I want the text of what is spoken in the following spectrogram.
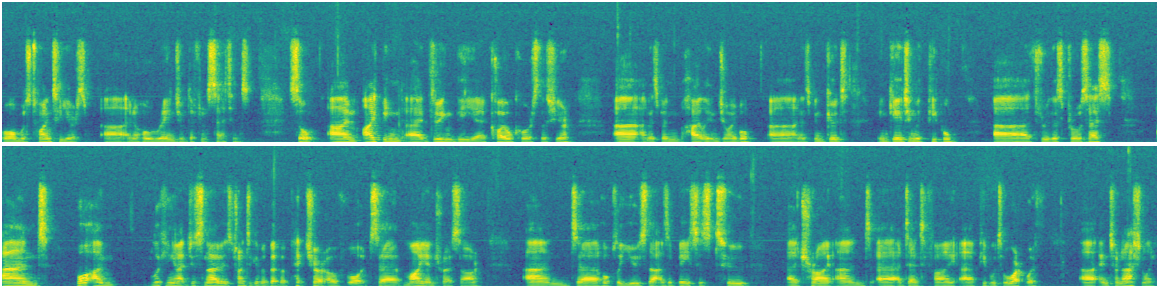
almost 20 years uh, in a whole range of different settings. So um, I've been uh, doing the uh, COIL course this year, uh, and it's been highly enjoyable. Uh, it's been good engaging with people uh, through this process. And what I'm looking at just now is trying to give a bit of a picture of what my interests are, and hopefully use that as a basis to try and identify people to work with internationally.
